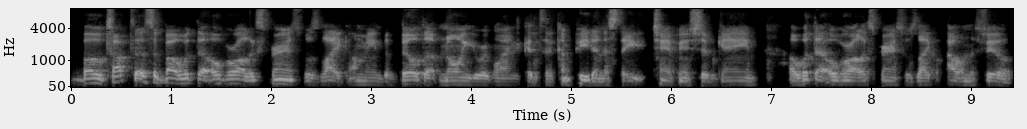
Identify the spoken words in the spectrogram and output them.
Beau, talk to us about what the overall experience was like. I mean, the build up, knowing you were going to get to compete in a state championship game, uh, what that overall experience was like out in the field.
